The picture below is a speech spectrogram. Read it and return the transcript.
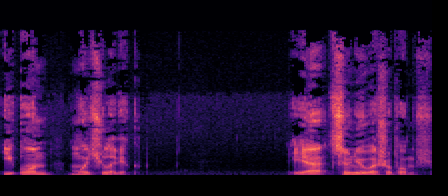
и он мой человек. Я ценю вашу помощь.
